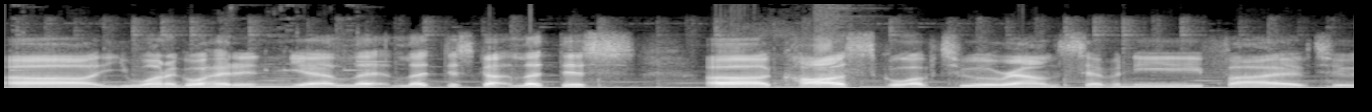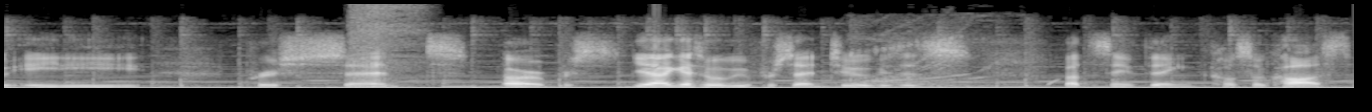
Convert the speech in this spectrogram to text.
Uh, you want to go ahead and yeah, let let this guy let this uh, cost go up to around 75 to 80 percent. Or yeah, I guess it would be percent too because it's about the same thing. So cost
